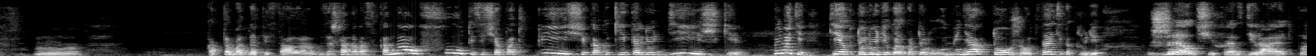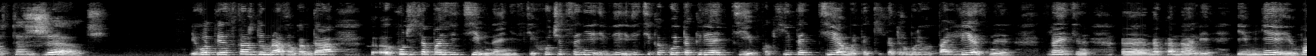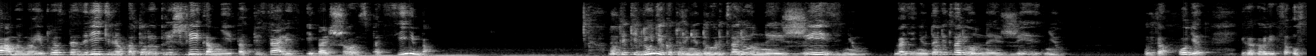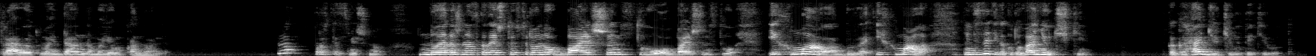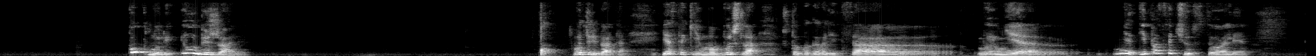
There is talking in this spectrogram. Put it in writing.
как там одна писала, зашла на вас канал, фу, тысяча подписчиков, какие-то людишки. Понимаете, те, кто люди, которые у меня тоже, вот знаете, как люди желчь их раздирают, просто желчь. И вот я с каждым разом, когда э, хочется позитивное нести, хочется вести какой-то креатив, какие-то темы такие, которые были бы полезные, знаете, э, на канале, и мне, и вам, и просто зрителям, которые пришли ко мне и подписались, и большое спасибо. Но вот эти люди, которые неудовлетворенные жизнью, знаете, неудовлетворенные жизнью, заходят и, как говорится, устраивают Майдан на моем канале. Ну, просто смешно. Но я должна сказать, что все равно большинство, большинство, их мало было, их мало. Но не знаете, как это вонючки, как гадюки вот эти вот. Пукнули и убежали. Вот, ребята, я с таким вам вышла, что, как говорится, вы мне, нет, не посочувствовали,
